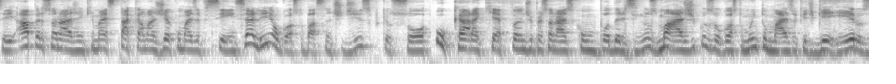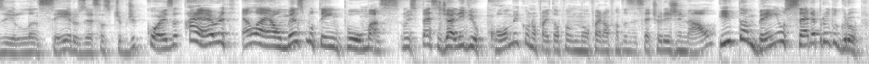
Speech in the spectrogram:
ser a personagem que mais taca a magia com mais eficiência ali, eu gosto bastante disso, porque eu sou o cara que é fã de personagens com poderzinhos mágicos, eu gosto muito mais do que de guerreiros e lanceiros, esse tipo de coisa. A Aerith, ela é ao mesmo tempo uma, uma espécie de alívio cômico no Final, no Final Fantasy VII original e também o cérebro do grupo.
